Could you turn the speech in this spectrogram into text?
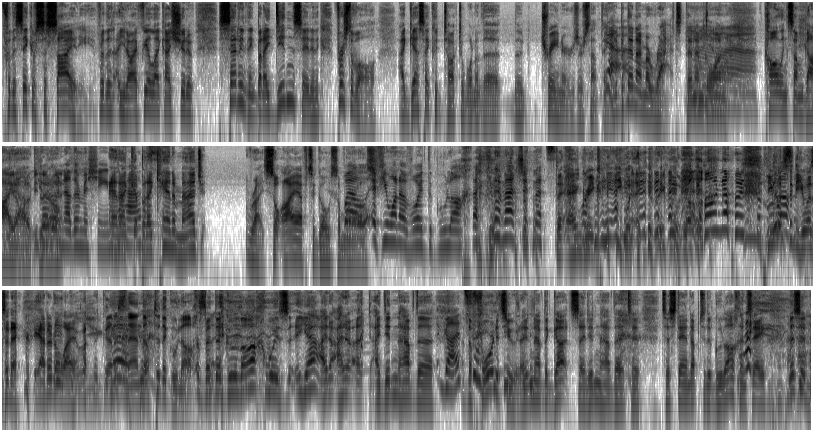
for the sake of society, for the, you know, I feel like I should have said anything, but I didn't say anything. First of all, I guess I could talk to one of the the trainers or something. Yeah. But then I'm a rat. Then I'm going calling some guy don't out. be You Go know, to another machine. and I, but I can't imagine. Right, so I have to go somewhere Well, else. if you want to avoid the gulag, I can imagine that's the angry, Yeah. he, was angry oh, oh no, it's the he wasn't. He wasn't angry. I don't know why. You gotta stand up to the gulag. but the gulag was yeah I, don't- I, don't- I didn't have the Guts? the fortitude I didn't have the guts I didn't have the to to stand up to the gulag and say listen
